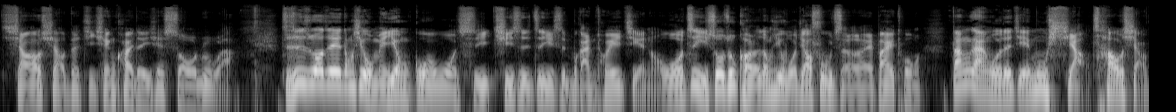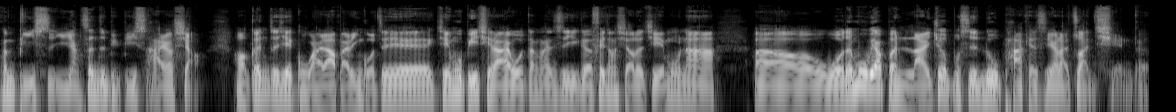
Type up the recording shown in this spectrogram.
小小的几千块的一些收入啦。只是说这些东西我没用过，我其其实自己是不敢推荐哦。我自己说出口的东西，我就要负责诶，拜托。当然我的节目小，超小，跟鼻屎一样，甚至比鼻屎还要小。哦，跟这些股癌啦、百灵果这些节目比起来，我当然是一个非常小的节目。那呃，我的目标本来就不是录 Podcast 要来赚钱的。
